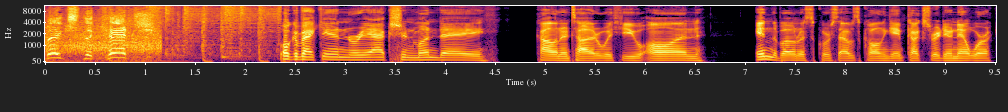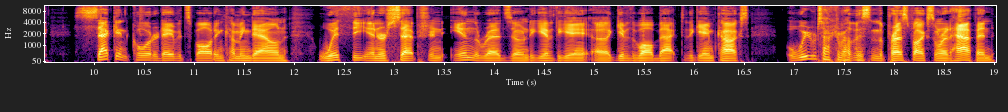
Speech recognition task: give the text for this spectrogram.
makes the catch. Welcome back in Reaction Monday. Collyn and Tyler with you on In the Bonus. Of course, that was calling Gamecocks Radio Network. Second quarter, David Spaulding coming down with the interception in the red zone to give the game, uh, give the ball back to the Gamecocks. We were talking about this in the press box when it happened.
